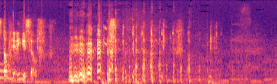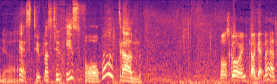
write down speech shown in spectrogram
Stop hitting yourself. Yeah. Yes, two plus two is four. Well done. Not scoring. Can't get mad.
